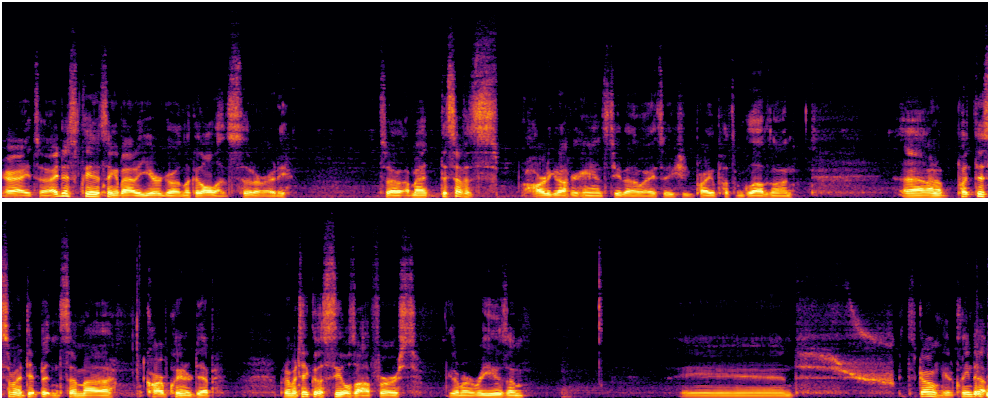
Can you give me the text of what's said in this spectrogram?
All right, so I just cleaned this thing about a year ago, and look at all that soot already. So I'm at, this stuff is hard to get off your hands too, by the way. So you should probably put some gloves on. Uh, I'm gonna put this. I'm gonna dip it in some uh, carb cleaner dip, but I'm gonna take those seals off first because I'm gonna reuse them. And get this going, get it cleaned up.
